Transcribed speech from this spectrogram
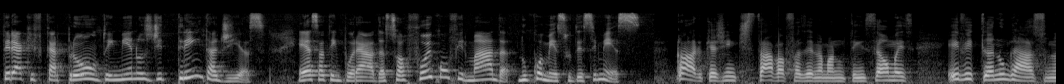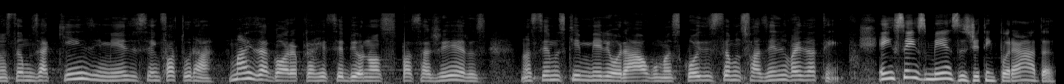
terá que ficar pronto em menos de 30 dias. Essa temporada só foi confirmada no começo desse mês. Claro que a gente estava fazendo a manutenção, mas evitando o gasto. Nós estamos há 15 meses sem faturar. Mas agora, para receber os nossos passageiros, nós temos que melhorar algumas coisas, estamos fazendo e vai dar tempo. Em seis meses de temporada,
